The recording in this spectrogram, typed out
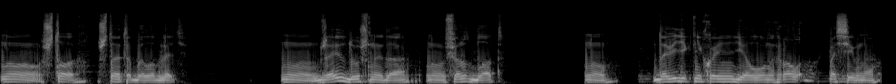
Ну, что? Что это было, блядь? Ну, Джейс душный, да. Ну, First Blood. Ну, Давидик нихуя не делал, он играл пассивно.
